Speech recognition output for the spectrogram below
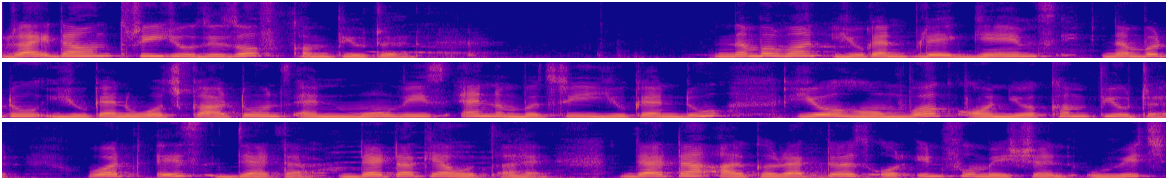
Write down three uses of computer. Number one, you can play games. Number two, you can watch cartoons and movies. And number three, you can do your homework on your computer. What is data data क्या होता है? डाटा आर करेक्टर्स और information which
